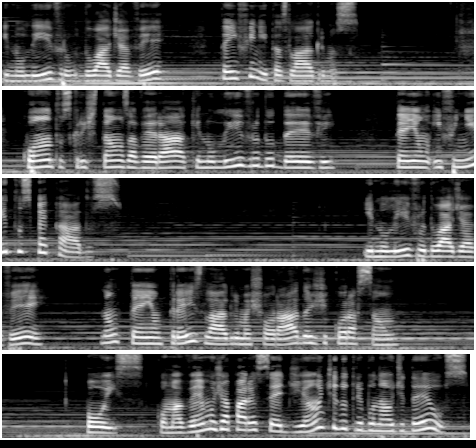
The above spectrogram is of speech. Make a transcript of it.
e no livro do Há de Haver, tem infinitas lágrimas. Quantos cristãos haverá que no livro do Deve tenham infinitos pecados? E no livro do Há de Haver não tenham três lágrimas choradas de coração Pois, como havemos de aparecer diante do tribunal de Deus?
